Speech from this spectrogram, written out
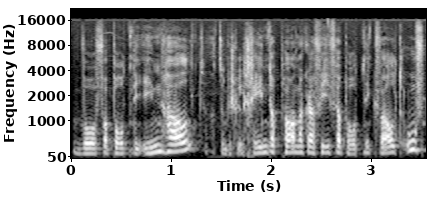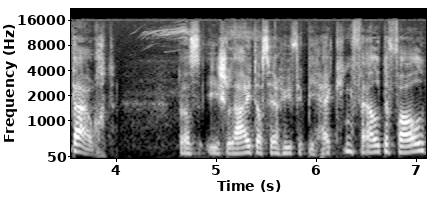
wo verbotene Inhalt, also zum Beispiel Kinderpornografie, verbotene Gewalt, auftaucht. Das ist leider sehr häufig bei Hackingfällen der Fall,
